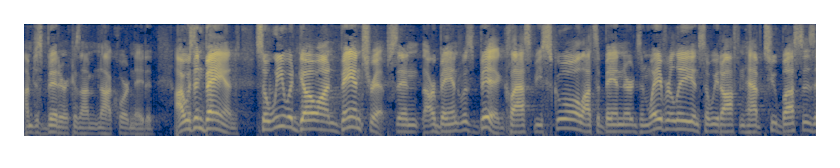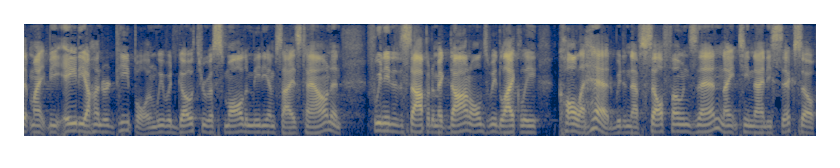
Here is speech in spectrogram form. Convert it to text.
I'm just bitter because I'm not coordinated. I was in band, so we would go on band trips, and our band was big, Class B school, lots of band nerds in Waverly, and so we'd often have two buses. It might be 80, 100 people, and we would go through a small to medium sized town. And if we needed to stop at a McDonald's, we'd likely call ahead. We didn't have cell phones then, 1996, so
